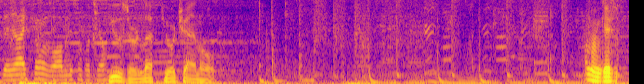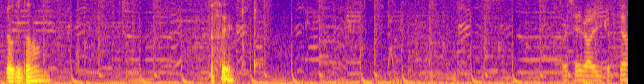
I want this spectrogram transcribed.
vous allez directement, on va vous ramener sur le continent. User left your channel. On engage le lockdown. Parfait. Essayer vers l'hélicoptère.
